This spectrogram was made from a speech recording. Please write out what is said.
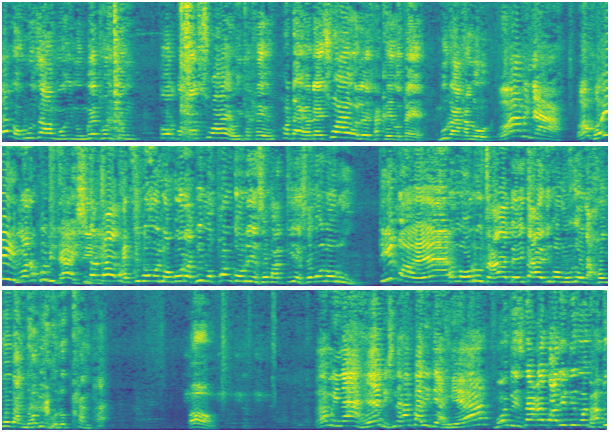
এ নৰো যা মই নুমে থৈ যাম। তোৰ গোটেই চোৱাই হৈ থাকে সদায় সদায় চোৱাই ওলাই থাকে গোটেই বুঢ়া কালত। মোৰ ভাত দিব মই লগৰ আপি মোক ফোন কৰি আছে মাতি আছে মই নৰো। কি কয়? নৰো যা দেই তাই দিব মোলৈ নাখাওঁ মই বান্ধৱীৰ ঘৰত খাম ভাত। অ। অ মিনা হে বিছনাখন পাৰি দিয়া হে। মই বিছনাখন পাৰি দি মই ভাতো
